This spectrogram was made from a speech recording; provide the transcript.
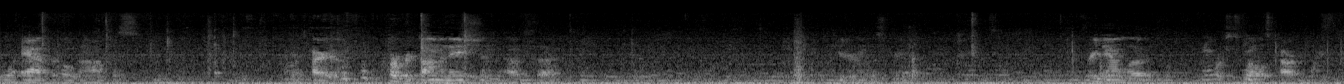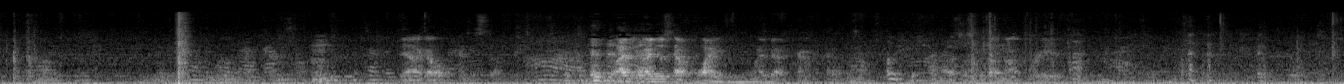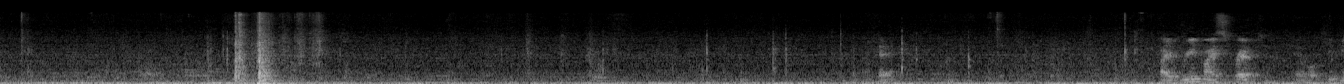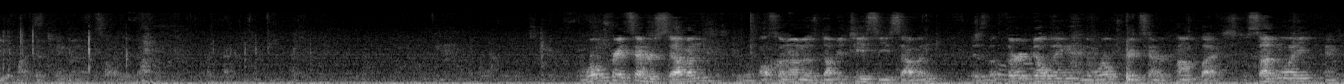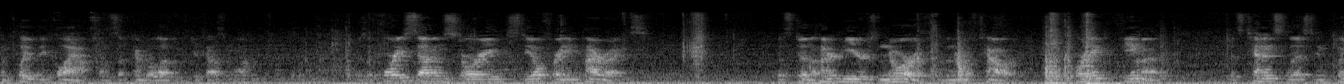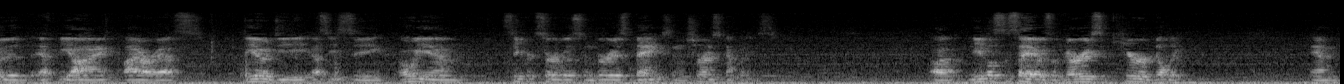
People add for open office. We're tired of corporate domination of the computer industry. Free download, works as well as PowerPoint. Hmm? Yeah, I got all kinds of stuff. I, I just have white in my background. That's just because I'm not creative. Okay. If I read my script, it will keep me to my 15 minutes, so I'll do that. Okay. World Trade Center 7, also known as WTC 7, is the third building in the World Trade Center complex to suddenly and completely collapse on September 11, 2001. It was a 47-story steel frame high-rise that stood 100 meters north of the North Tower. According to FEMA, its tenants list included the FBI, IRS, DOD, SEC, OEM, Secret Service, and various banks and insurance companies. Uh, needless to say, it was a very secure building. And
